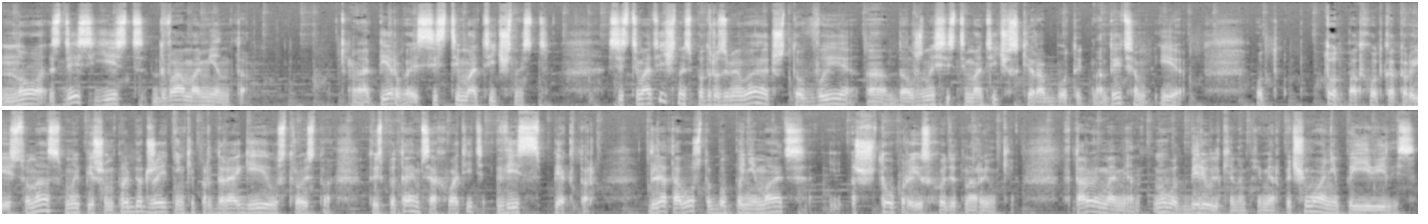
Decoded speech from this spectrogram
Но здесь есть два момента. Первое – систематичность. Систематичность подразумевает, что вы а, должны систематически работать над этим. И вот тот подход, который есть у нас, мы пишем про бюджетники, про дорогие устройства. То есть пытаемся охватить весь спектр для того, чтобы понимать, что происходит на рынке. Второй момент. Ну вот бирюльки, например. Почему они появились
